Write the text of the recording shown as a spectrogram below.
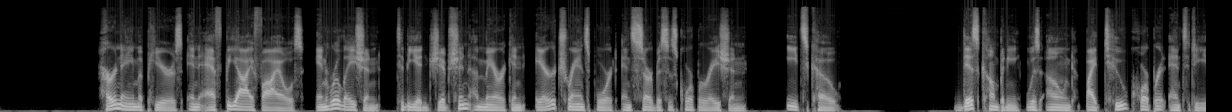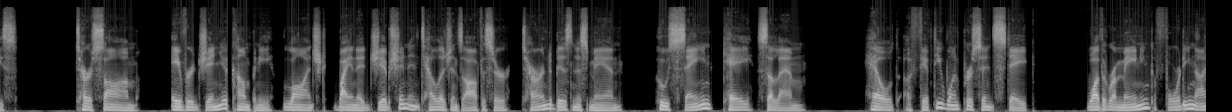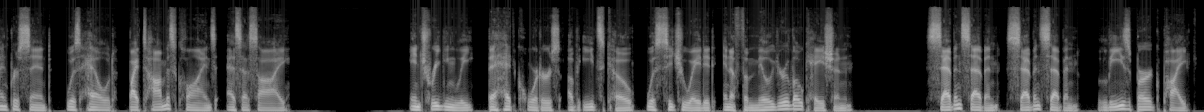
Her name appears in FBI files in relation to the Egyptian American Air Transport and Services Corporation, EATSCO. This company was owned by two corporate entities. Tersam, a Virginia company launched by an Egyptian intelligence officer turned businessman, Hussein K. Salem, held a 51% stake, while the remaining 49% was held by Thomas Clines' SSI. Intriguingly, the headquarters of EATSCO was situated in a familiar location 7777 Leesburg Pike,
